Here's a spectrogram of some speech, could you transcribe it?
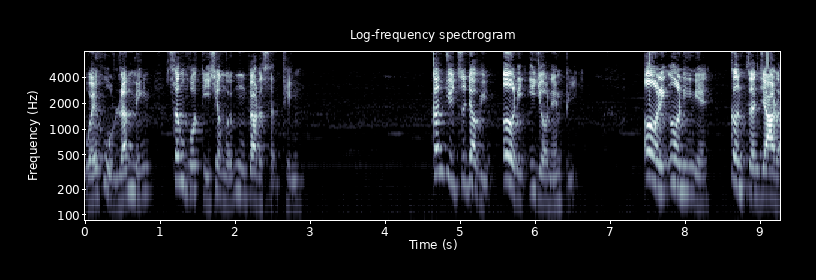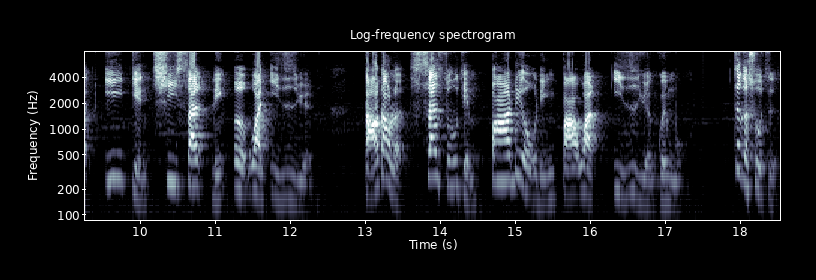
维护人民生活底线为目标的省厅。根据资料与二零一九年比，二零二零年更增加了一点七三零二万亿日元。达到了三十五点八六零八万亿日元规模，这个数字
